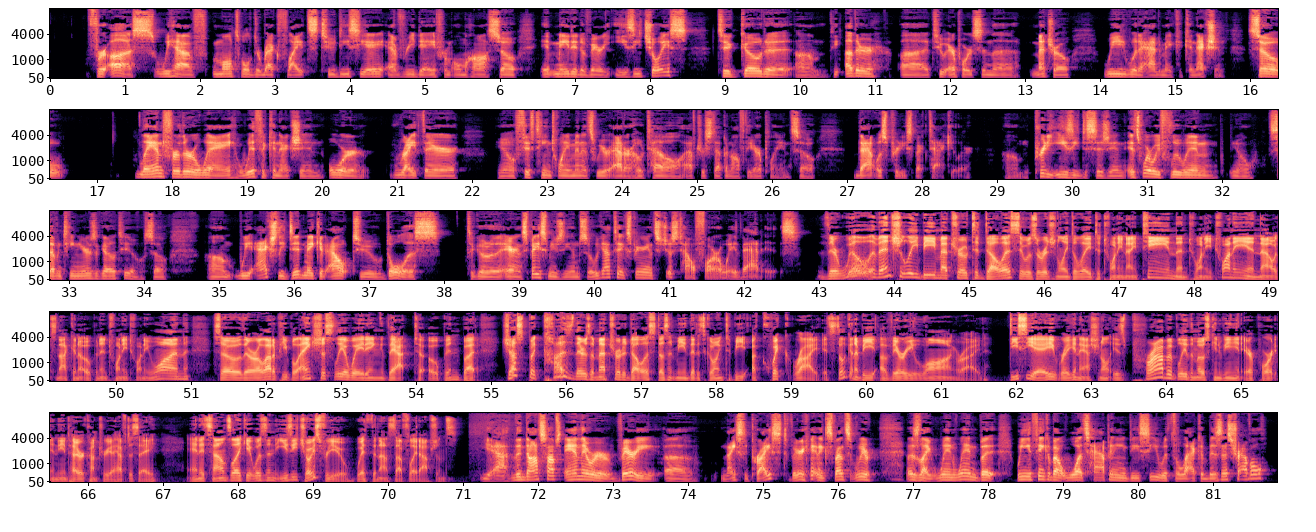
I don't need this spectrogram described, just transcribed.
for us, we have multiple direct flights to DCA every day from Omaha, so it made it a very easy choice to go to um, the other uh, two airports in the metro, we would have had to make a connection. So land further away with a connection or right there, you know, 15, 20 minutes, we were at our hotel after stepping off the airplane. So that was pretty spectacular. Um, pretty easy decision. It's where we flew in, you know, 17 years ago too. So um, we actually did make it out to Dulles to go to the Air and Space Museum, so we got to experience just how far away that is. There will eventually be Metro to Dulles. It was originally delayed to 2019, then 2020, and now it's not going to open in 2021. So there are a lot of people anxiously awaiting that to open, but just because there's a Metro to Dulles doesn't mean that it's going to be a quick ride. It's still going to be a very long ride. DCA, Reagan National, is probably the most convenient airport in the entire country, I have to say and it sounds like it was an easy choice for you with the nonstop flight options. Yeah, the nonstops, and they were very uh, nicely priced, very inexpensive. We were it was like win win. But when you think about what's happening in DC with the lack of business travel,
